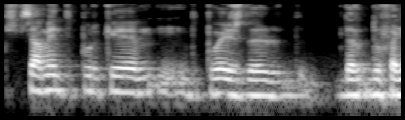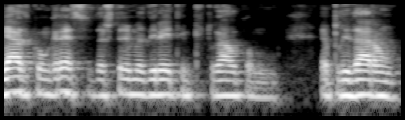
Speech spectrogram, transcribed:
especialmente porque hum, depois de, de, do falhado congresso da extrema-direita em Portugal, como apelidaram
